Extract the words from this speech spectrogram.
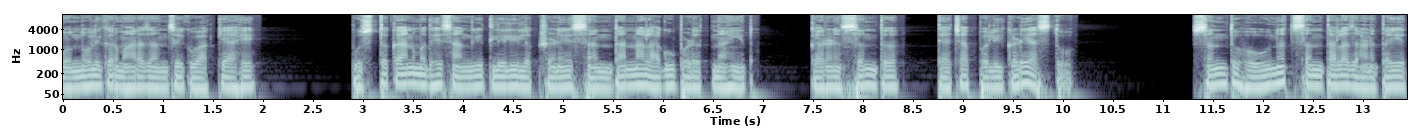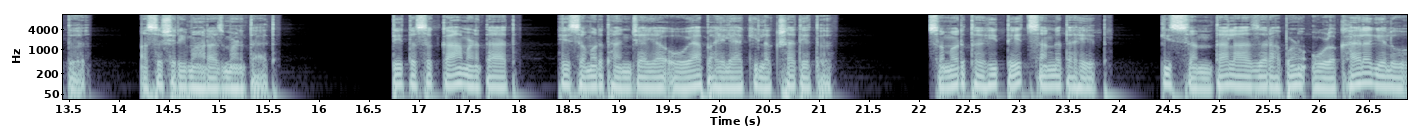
गोंदवलेकर महाराजांचं एक वाक्य आहे पुस्तकांमध्ये सांगितलेली लक्षणे संतांना लागू पडत नाहीत कारण संत त्याच्या पलीकडे असतो. संत होऊनच संताला जाणता येतं असं श्री महाराज म्हणतात. ते तसं का म्हणतात? हे समर्थांच्या या ओव्या पाहिल्या की लक्षात येतं. समर्थही तेच सांगत आहेत की संताला जर आपण ओळखायला गेलो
